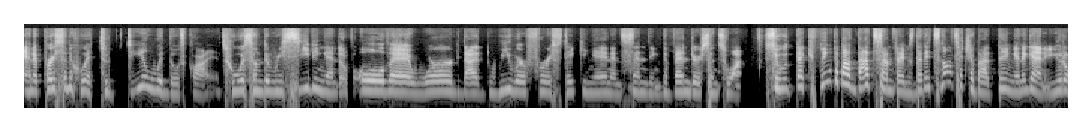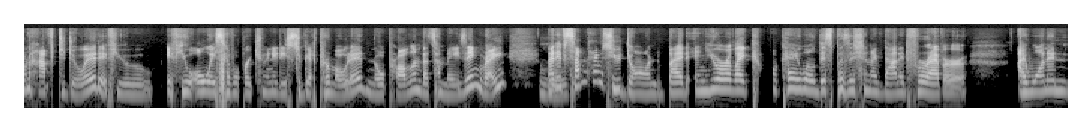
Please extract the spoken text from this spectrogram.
and a person who had to deal with those clients, who was on the receiving end of all the work that we were first taking in and sending the vendors and so on. So like think about that sometimes that it's not such a bad thing and again you don't have to do it if you if you always have opportunities to get promoted no problem that's amazing right mm-hmm. but if mm-hmm. sometimes you don't but and you're like okay well this position i've done it forever i want to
